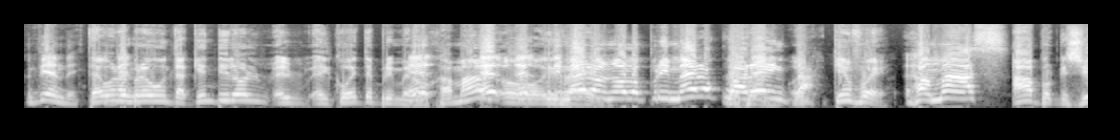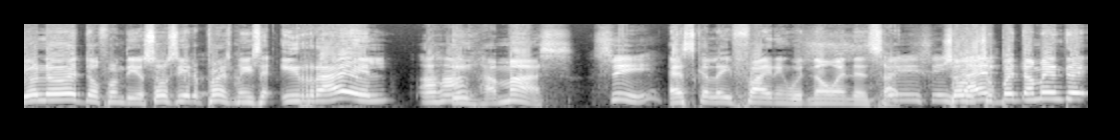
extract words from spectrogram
¿Entiendes? Te hago una ¿Entiendes? pregunta. ¿Quién tiró el, el- el cohete primero? El- ¿Jamás o el primero Israel? no, los primeros 40. ¿Quién fue? Jamás. Ah, porque si yo leo esto from the Associated Press, me dice Israel Ajá. y jamás Sí. escalate fighting with no end in sight. Sí, sí, So, Israel- supuestamente...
